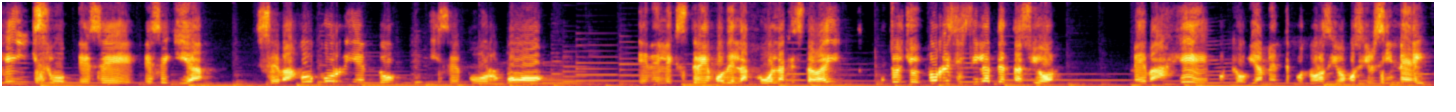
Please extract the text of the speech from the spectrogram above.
qué hizo ese, ese guía? Se bajó corriendo y se formó en el extremo de la cola que estaba ahí. Entonces yo no resistí la tentación, me bajé, porque obviamente pues no nos íbamos a ir sin él,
